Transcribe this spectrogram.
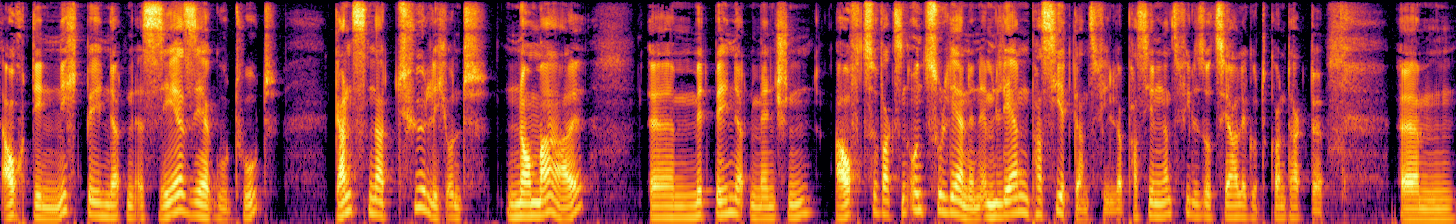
auch den Nichtbehinderten es sehr, sehr gut tut, ganz natürlich und normal äh, mit behinderten Menschen aufzuwachsen und zu lernen. Im Lernen passiert ganz viel. Da passieren ganz viele soziale Kontakte. Ähm,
